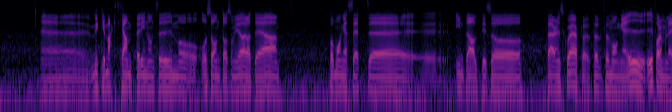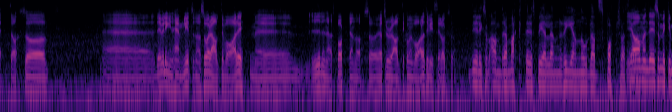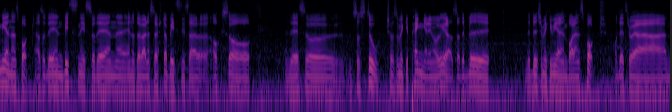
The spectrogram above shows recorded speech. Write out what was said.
eh, mycket maktkamper inom team och, och, och sånt då, som gör att det är på många sätt eh, inte alltid så fair and square för, för, för många i, i Formel 1 då. Så eh, det är väl ingen hemlighet utan så har det alltid varit med, i den här sporten då. Så jag tror det alltid kommer vara till viss del också. Det är liksom andra makter i spel, en renodlad sport så att säga. Ja men det är så mycket mer än en sport. Alltså det är en business och det är en, en av världens största businessar också. Och det är så, så stort och så mycket pengar involverat så att det blir det blir så mycket mer än bara en sport och det tror jag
